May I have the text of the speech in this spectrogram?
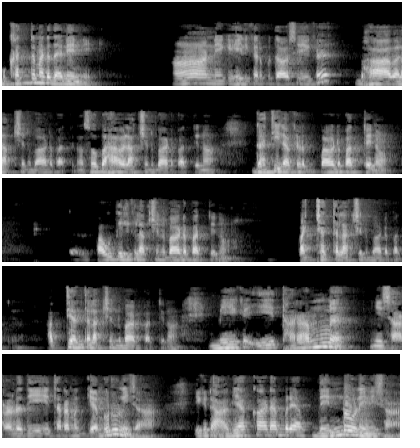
මොකද්ද මට දැනෙන්නේ? ආන්න ඒක හෙලි කරපු දවසේ ඒක භාව ලක්ෂණ බවටපත් වෙනවා. ස්වභාව ලක්ෂණ බවටපත් වෙනවා. ගති ලක්ෂණ බවටපත් වෙනවා. පෞද්ගලික ලක්ෂණ බවටපත් වෙනවා. පච්චත්ත ලක්ෂණ බවටපත් වෙනවා. අත්‍යන්ත ලක්ෂණ බවටපත් වෙනවා. මේක ඒ තරම්ම මේ සරල දේ ඒ තරම ගැඹුරු නිසා ඒකට ආගයක් ආඩම්බරයක් දෙන්න ඕනේ නිසා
